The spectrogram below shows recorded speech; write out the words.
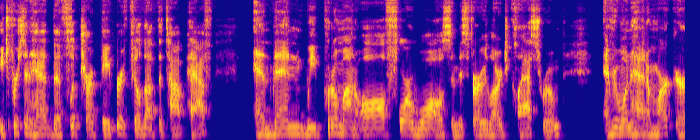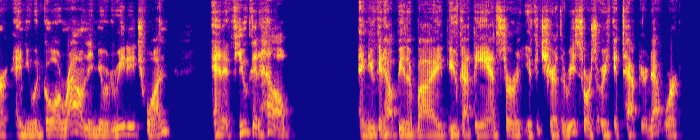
Each person had the flip chart paper, filled out the top half, and then we put them on all four walls in this very large classroom. Everyone had a marker, and you would go around and you would read each one. And if you could help, and you could help either by you've got the answer, you could share the resource, or you could tap your network.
